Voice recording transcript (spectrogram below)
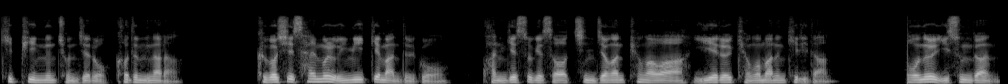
깊이 있는 존재로 거듭나라. 그것이 삶을 의미 있게 만들고 관계 속에서 진정한 평화와 이해를 경험하는 길이다. 오늘 이 순간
